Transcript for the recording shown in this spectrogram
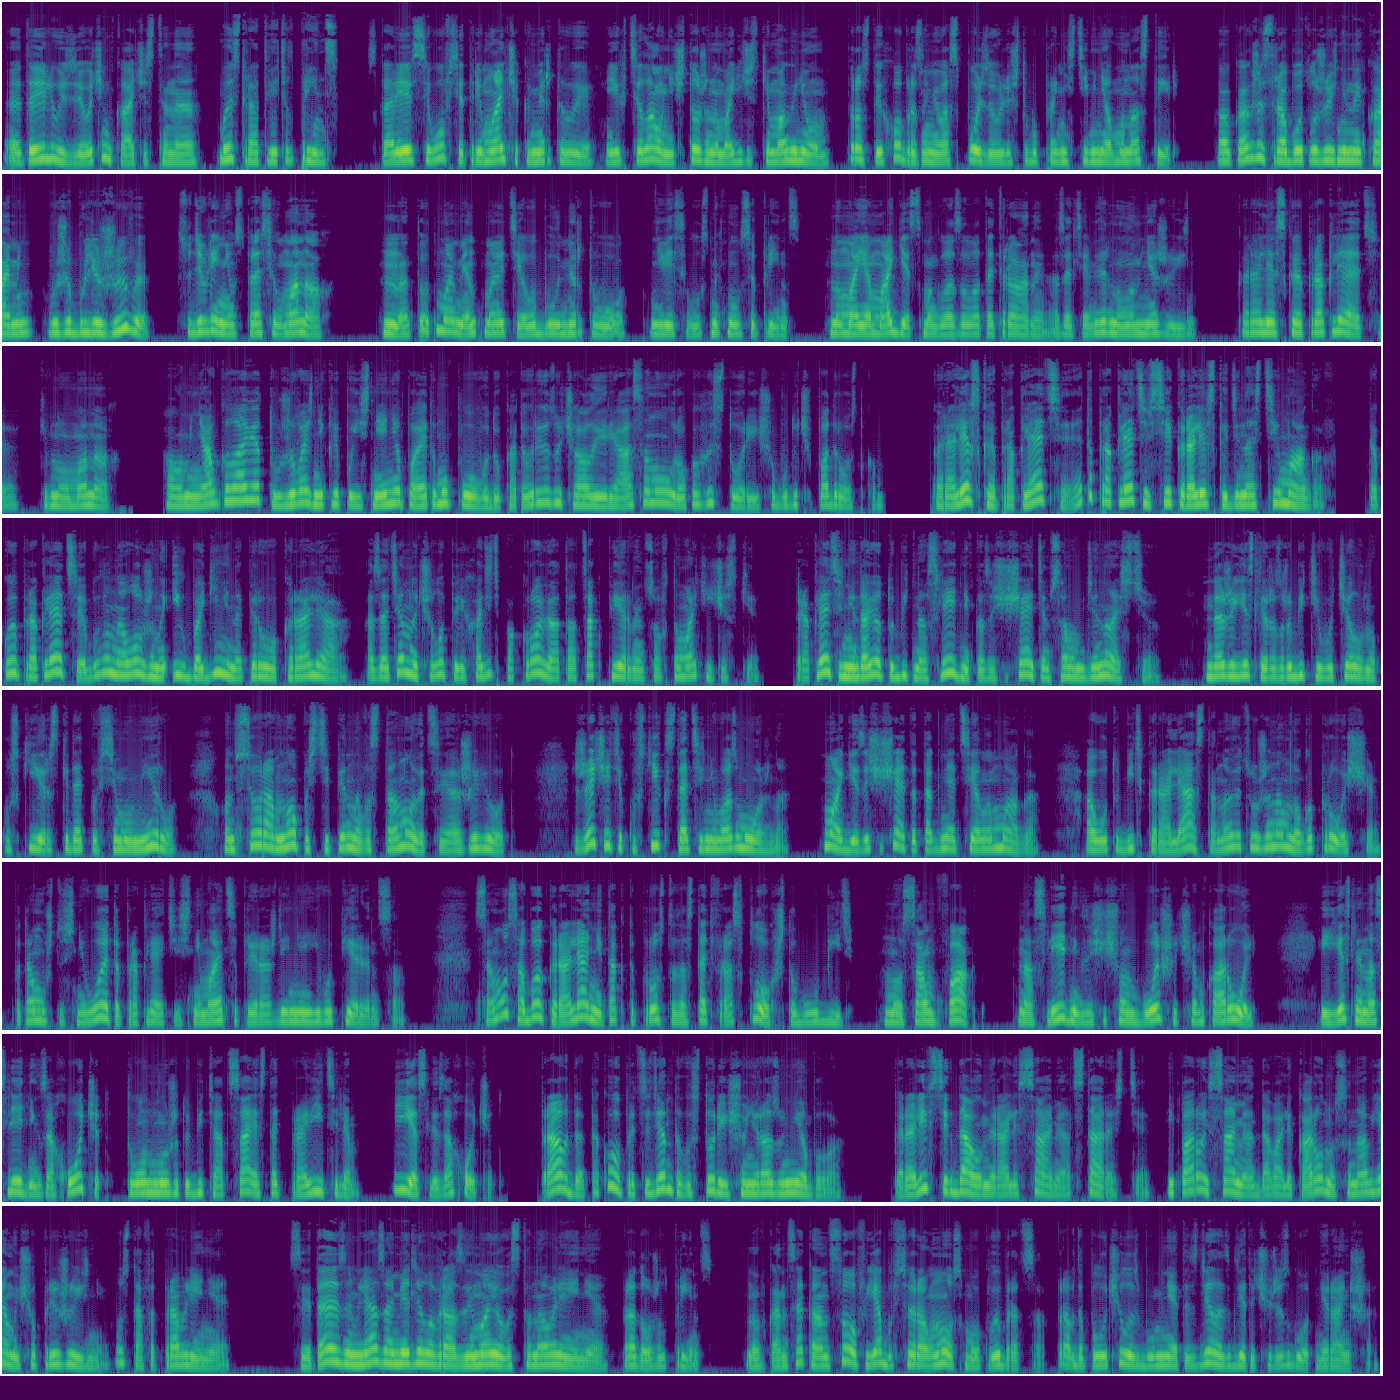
«Это иллюзия, очень качественная», — быстро ответил принц. «Скорее всего, все три мальчика мертвы, и их тела уничтожены магическим огнем. Просто их образами воспользовались, чтобы пронести меня в монастырь». «А как же сработал жизненный камень? Вы же были живы?» — с удивлением спросил монах. «На тот момент мое тело было мертво», — невесело усмехнулся принц. Но моя магия смогла залатать раны, а затем вернула мне жизнь. «Королевское проклятие», — кивнул монах. А у меня в голове тут же возникли пояснения по этому поводу, которые изучала Ириаса на уроках истории, еще будучи подростком. Королевское проклятие – это проклятие всей королевской династии магов. Такое проклятие было наложено их богиней на первого короля, а затем начало переходить по крови от отца к первенцу автоматически. Проклятие не дает убить наследника, защищая тем самым династию. Даже если разрубить его тело на куски и раскидать по всему миру, он все равно постепенно восстановится и оживет. Сжечь эти куски, кстати, невозможно. Магия защищает от огня тело мага. А вот убить короля становится уже намного проще, потому что с него это проклятие снимается при рождении его первенца. Само собой, короля не так-то просто застать врасплох, чтобы убить. Но сам факт. Наследник защищен больше, чем король. И если наследник захочет, то он может убить отца и стать правителем. Если захочет. Правда, такого прецедента в истории еще ни разу не было. Короли всегда умирали сами от старости, и порой сами отдавали корону сыновьям еще при жизни, устав от правления. «Святая земля замедлила в разы мое восстановление», — продолжил принц. «Но в конце концов я бы все равно смог выбраться. Правда, получилось бы у меня это сделать где-то через год, не раньше».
